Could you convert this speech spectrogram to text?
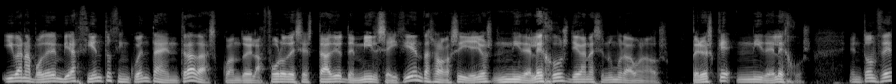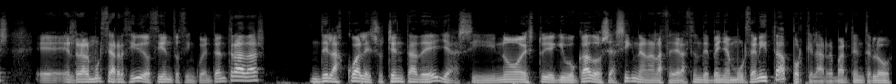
iban a poder enviar 150 entradas, cuando el aforo de ese estadio es de 1.600 o algo así, y ellos ni de lejos llegan a ese número de abonados. Pero es que ni de lejos. Entonces, eh, el Real Murcia ha recibido 150 entradas, de las cuales 80 de ellas, si no estoy equivocado, se asignan a la Federación de Peñas Murcianistas, porque la reparte entre los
